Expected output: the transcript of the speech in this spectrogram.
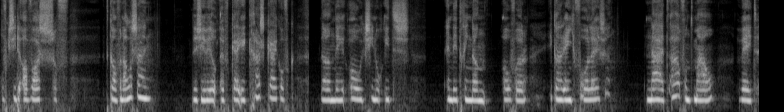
of ik zie de afwas, of het kan van alles zijn. Dus je wil even kijken, ik ga eens kijken of ik... Dan denk ik, oh, ik zie nog iets. En dit ging dan over, ik kan er eentje voorlezen. Na het avondmaal weten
